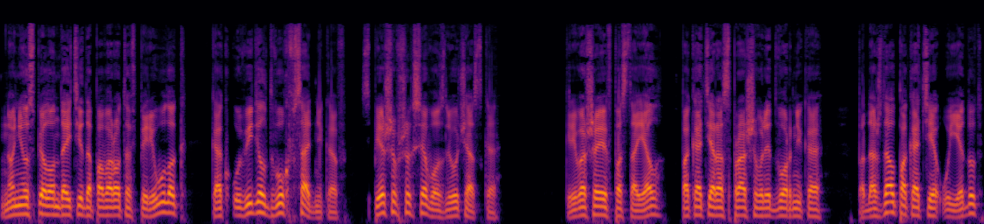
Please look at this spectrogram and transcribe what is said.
Но не успел он дойти до поворота в переулок, как увидел двух всадников, спешившихся возле участка. Кривошеев постоял, пока те расспрашивали дворника, подождал, пока те уедут,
